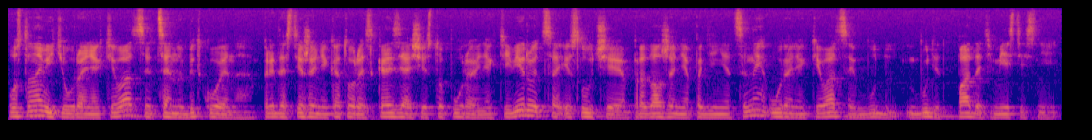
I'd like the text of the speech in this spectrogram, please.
Установите уровень активации, цену биткоина, при достижении которой скользящий стоп-уровень активируется и в случае продолжения падения цены уровень активации будет падать вместе с ней.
